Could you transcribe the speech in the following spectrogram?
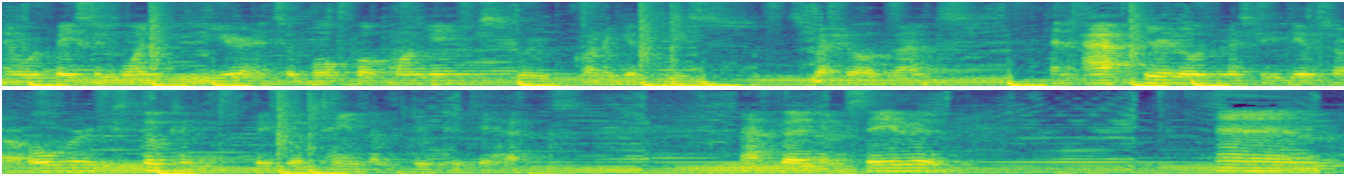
and we're basically one year into both Pokemon games we're going to get these special events. And after those mystery gifts are over, you still can basically obtain them through PK Hex. After that, you're gonna save it. And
